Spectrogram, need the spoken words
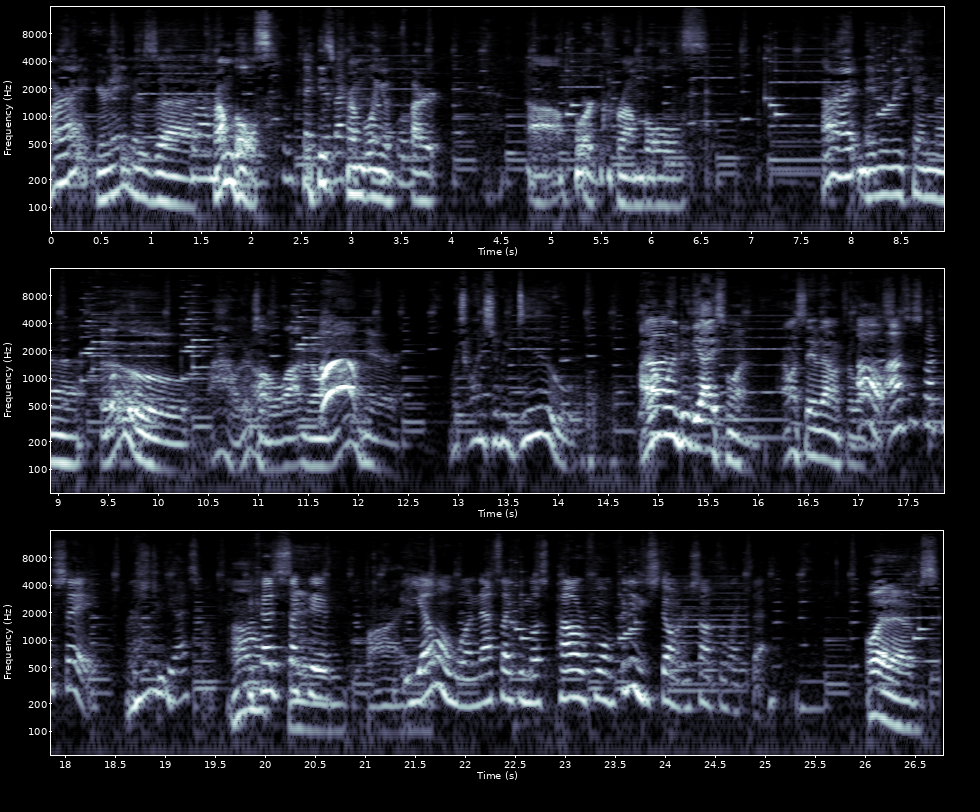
Alright, your name is uh, Crumbles. Crumbles. He's you're about to crumbling crumble. apart. Aw, poor Crumbles. Alright, maybe we can. Uh... Oh, wow, there's a lot going on here. Which one should we do? I don't Uh, want to do the ice one. I want to save that one for last. Oh. I was just about to say. Really? The ice one. Because it's like the fine. yellow one, that's like the most powerful Infinity Stone or something like that. Whatevs.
